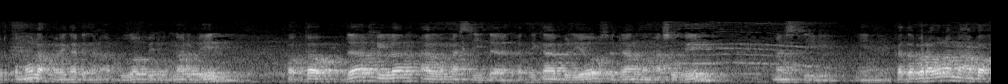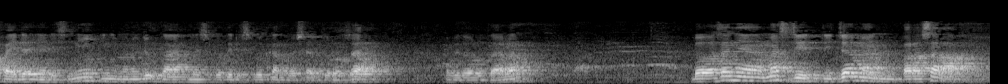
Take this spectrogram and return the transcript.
Bertemulah mereka dengan Abdullah bin Umar bin Khattab dakhilan al-masjidah ketika beliau sedang memasuki masjid. Ya. Kata para ulama apa faedahnya di sini? Ini menunjukkan ya seperti disebutkan oleh Syekh Razak taala bahwasanya masjid di zaman para salaf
